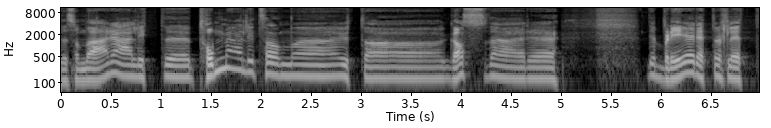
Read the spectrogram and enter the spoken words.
det som det er. Jeg er litt øh, tom. Jeg er litt sånn øh, ute av gass. Det er Det ble rett og slett,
